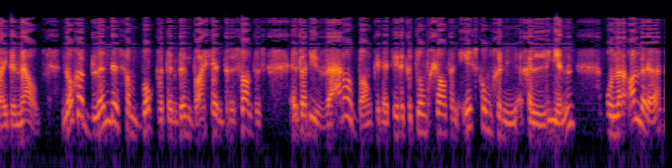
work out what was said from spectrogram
by Denel. Nog 'n blinde van Bok wat ek dink baie interessant is, is dat die Wêreldbank natuurlik 'n klomp geld aan Eskom geleen, onder andere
